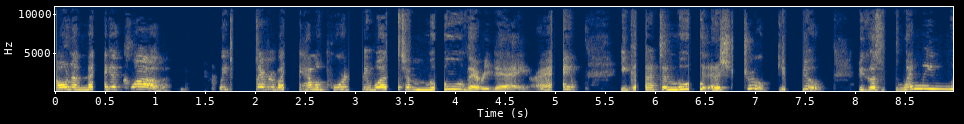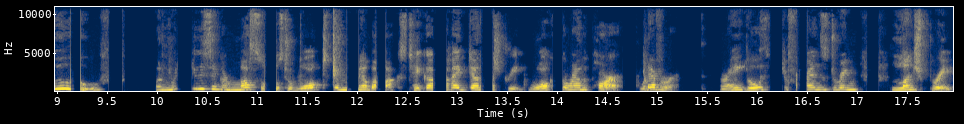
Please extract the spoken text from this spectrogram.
own a mega club. Everybody how important it was to move every day, right? You got to move, and it's true. You do because when we move, when we're using our muscles to walk to the mailbox, take a hike down the street, walk around the park, whatever, right? Go with your friends during lunch break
